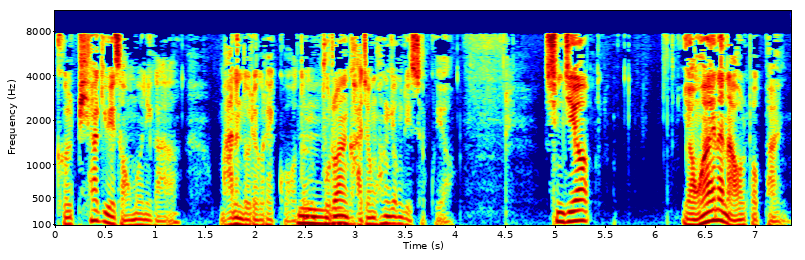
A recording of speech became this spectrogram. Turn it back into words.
그걸 피하기 위해서 어머니가 많은 노력을 했고 어떤 음. 불우한 가정 환경도 있었고요. 심지어 영화에나 나올 법한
